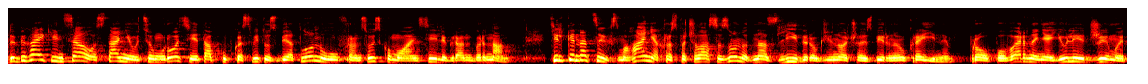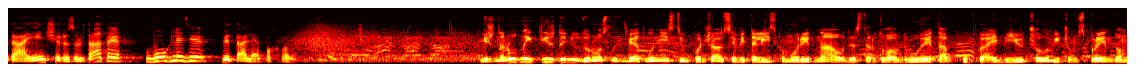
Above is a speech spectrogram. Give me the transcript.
Добігає кінця останній у цьому році етап Кубка світу з біатлону у французькому Ансілі Гран Бернан. Тільки на цих змаганнях розпочала сезон одна з лідерок жіночої збірної України. Про повернення Юлії Джими та інші результати в огляді Віталія Похвали. Міжнародний тиждень у дорослих біатлоністів почався в італійському Ріднау, де стартував другий етап Кубка IBU чоловічим спринтом.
